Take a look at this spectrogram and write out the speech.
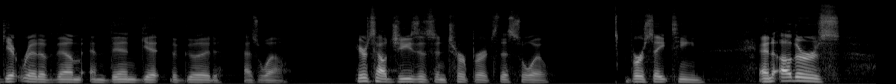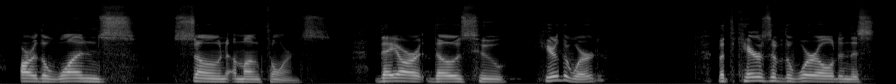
get rid of them, and then get the good as well. Here's how Jesus interprets this soil. Verse 18 And others are the ones sown among thorns. They are those who hear the word, but the cares of the world and this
